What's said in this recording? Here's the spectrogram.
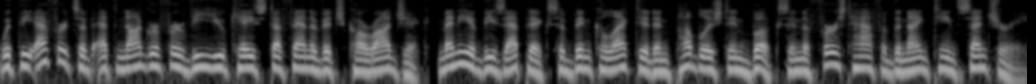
With the efforts of ethnographer Vuk Stefanović Karadžić, many of these epics have been collected and published in books in the first half of the 19th century.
